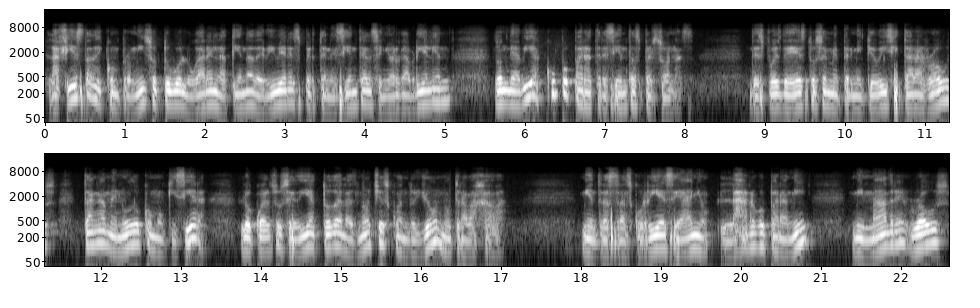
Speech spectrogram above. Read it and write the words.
La fiesta de compromiso tuvo lugar en la tienda de víveres perteneciente al señor Gabrielian, donde había cupo para 300 personas. Después de esto se me permitió visitar a Rose tan a menudo como quisiera, lo cual sucedía todas las noches cuando yo no trabajaba. Mientras transcurría ese año largo para mí, mi madre, Rose,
